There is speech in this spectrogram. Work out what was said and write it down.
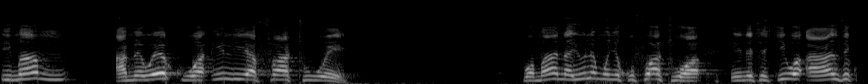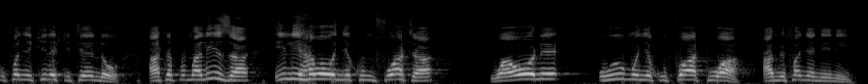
Imamu amewekwa ili afatwe. Kwa maana yule mwenye kufatwa inatakiwa aanze kufanya kile kitendo. Atapomaliza ili hawa wenye kumfuata waone huyu mwenye kufuatwa amefanya nini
